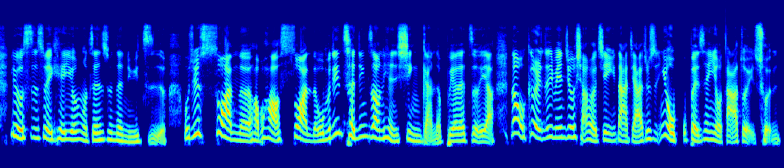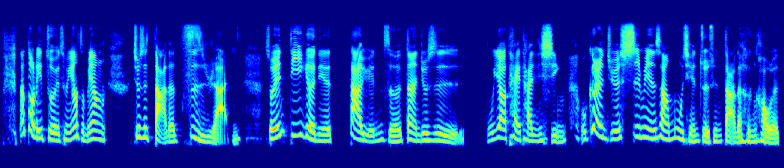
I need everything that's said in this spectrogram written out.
六十四岁可以拥有曾孙的女子，我觉得算了，好不好？算了，我们已经曾经知道你很性感的，不要再这样。那我个人这边就小小建议大家，就是因为我我本身有打嘴唇，那到底嘴唇要怎么样，就是打的自然？首先第一个，你的大原则但就是。不要太贪心。我个人觉得市面上目前嘴唇打的很好的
